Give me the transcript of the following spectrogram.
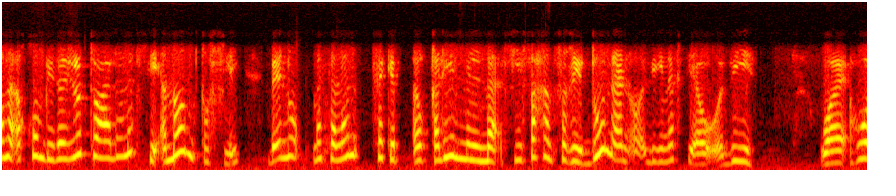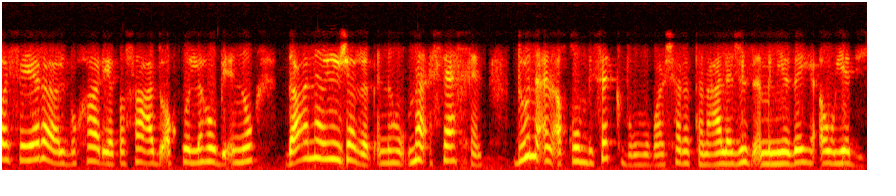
أنا أقوم بتجربته على نفسي أمام طفلي بأنه مثلا سكب القليل من الماء في صحن صغير دون أن أؤذي نفسي أو أؤذيه. وهو سيرى البخار يتصاعد وأقول له بأنه دعنا نجرب أنه ماء ساخن دون أن أقوم بسكبه مباشرة على جزء من يديه أو يدي.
